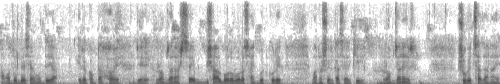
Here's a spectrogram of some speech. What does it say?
আমাদের দেশের মধ্যে এরকমটা হয় যে রমজান আসছে, বিশাল বড় বড় সাইনবোর্ড করে মানুষের কাছে আর কি রমজানের শুভেচ্ছা জানায়।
